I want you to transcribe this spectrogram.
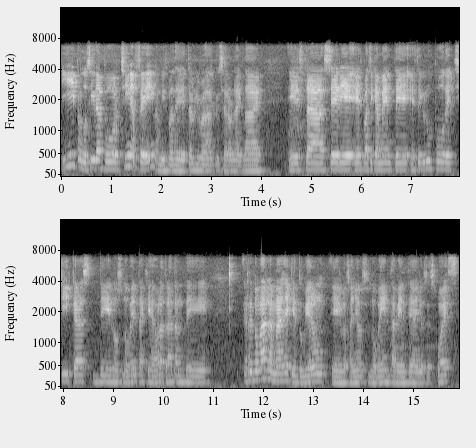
y producida por Tina Fey, la misma de 30 Rock, de Saturday Night Live. Esta serie es básicamente este grupo de chicas de los 90 que ahora tratan de retomar la magia que tuvieron en los años 90, 20 años después.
